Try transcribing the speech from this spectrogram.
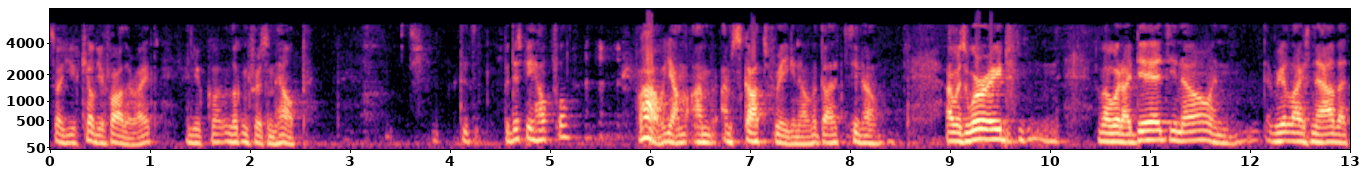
So you killed your father, right? And you're looking for some help. Would this be helpful? Wow, yeah, I'm, I'm, I'm scot-free, you know, but you know, I was worried about what I did, you know, and I realize now that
